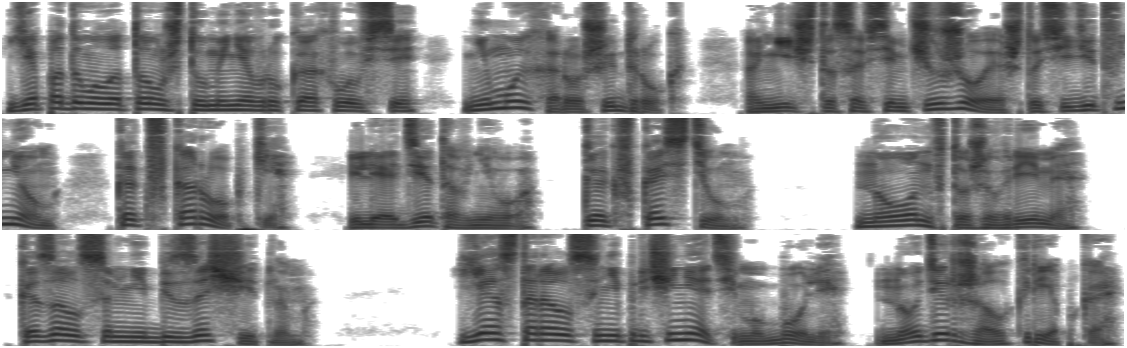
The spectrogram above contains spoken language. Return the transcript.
Я подумал о том, что у меня в руках вовсе не мой хороший друг, а нечто совсем чужое, что сидит в нем, как в коробке, или одето в него, как в костюм. Но он в то же время казался мне беззащитным. Я старался не причинять ему боли, но держал крепко.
